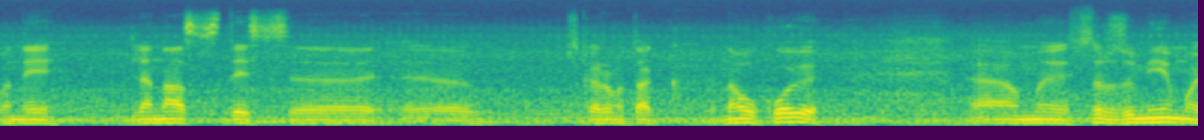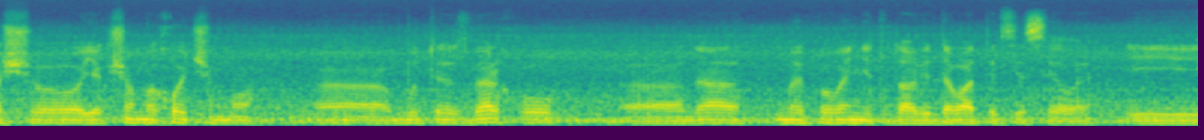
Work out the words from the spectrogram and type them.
вони для нас десь, е, е, скажімо так, наукові. Е, Ми зрозуміємо, що якщо ми хочемо бути зверху, ми повинні туди віддавати всі сили. І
